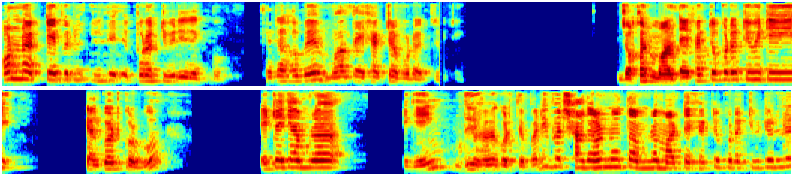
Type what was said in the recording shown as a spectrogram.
অন্য এক টাইপের প্রোডাক্টিভিটি দেখব। সেটা হবে মাল্টি ফ্যাক্টর প্রোডাক্টিভিটি যখন মাল্টি ফ্যাক্টর প্রোডাক্টিভিটি ক্যালকুলেট করব, এটাকে আমরা এগেইন দুই ভাবে করতে পারি বাট সাধারণত আমরা মাল্টি ফ্যাক্টর প্রোডাক্টিভিটি হলে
